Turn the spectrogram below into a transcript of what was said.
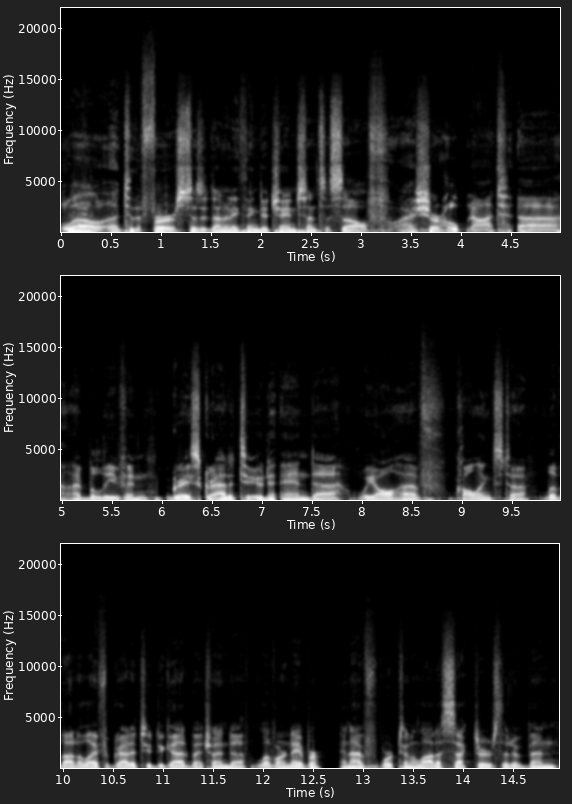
Well, uh, to the first, has it done anything to change sense of self? I sure hope not. Uh, I believe in grace, gratitude, and uh, we all have callings to live out a life of gratitude to God by trying to love our neighbor. And I've worked in a lot of sectors that have been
